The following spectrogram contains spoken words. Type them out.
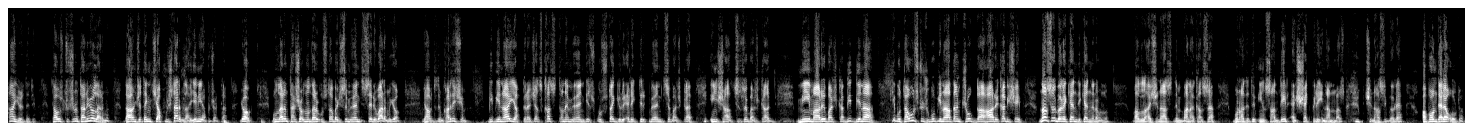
Hayır dedi. Tavus kuşunu tanıyorlar mı? Daha önceden hiç yapmışlar mı? Daha yeni yapacaklar. Yok. Bunların taşeronları, ustabaşısı, mühendisleri var mı? Yok. Ya dedim kardeşim bir binayı yaptıracağız. Kaç tane mühendis, usta giriyor. Elektrik mühendisi başka, inşaatçısı başka, mimarı başka bir bina. Ki bu tavus kuşu bu binadan çok daha harika bir şey. Nasıl böyle kendi kendine olur? Vallahi Şinasi dedim bana kalsa buna dedim insan değil eşek bile inanmaz. Şinasi böyle abondele oldu.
